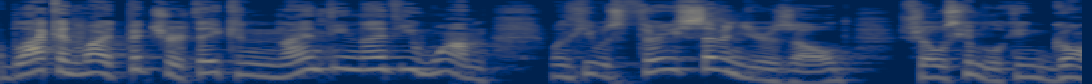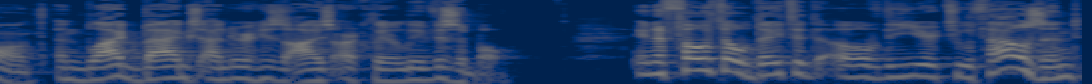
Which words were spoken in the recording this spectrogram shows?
A black and white picture taken in 1991 when he was 37 years old shows him looking gaunt and black bags under his eyes are clearly visible. In a photo dated of the year 2000,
